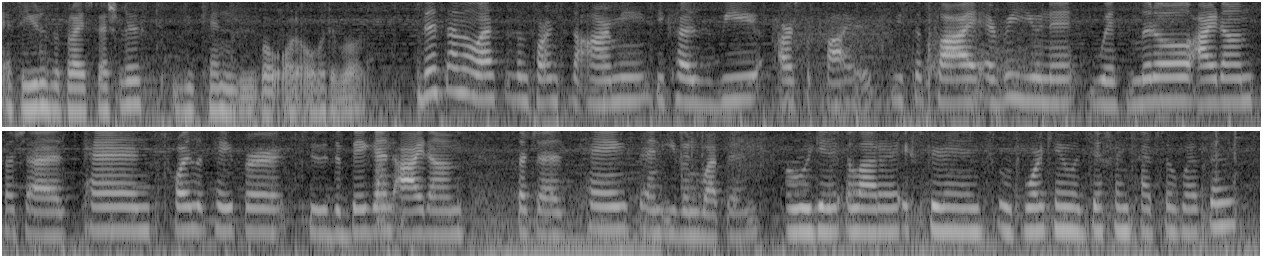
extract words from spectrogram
As a unit supply specialist, you can go all over the world. This MOS is important to the Army because we are suppliers. We supply every unit with little items such as pens, toilet paper, to the big end items such as tanks and even weapons. We get a lot of experience with working with different types of weapons.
